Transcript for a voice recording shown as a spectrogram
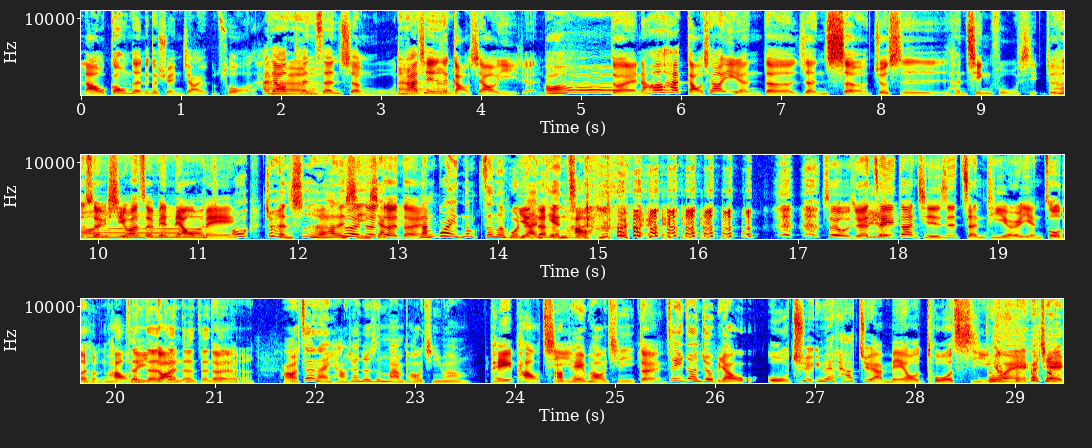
老公的那个选角也不错，他叫藤森圣武，他其实是搞笑艺人哦。对，然后他搞笑艺人的人设就是很轻浮，喜就是随喜欢随便撩妹哦，就很适合他的形象。对对对，难怪那真的浑然天成。所以我觉得这一段其实是整体而言做的很好的一段，真的真的真的。好，再来好像就是慢跑期吗？陪跑期啊，陪跑期，对这一段就比较无趣，因为他居然没有脱戏，对，而且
